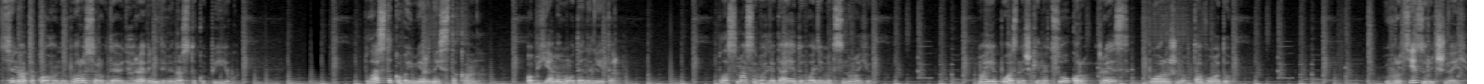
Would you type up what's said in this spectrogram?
Ціна такого набору 49 гривень 90 копійок. Пластиковий мірний стакан об'ємом 1 літр. Пластмаса виглядає доволі міцною. Має позначки на цукор, рис, борошно та воду. В руці зручний.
